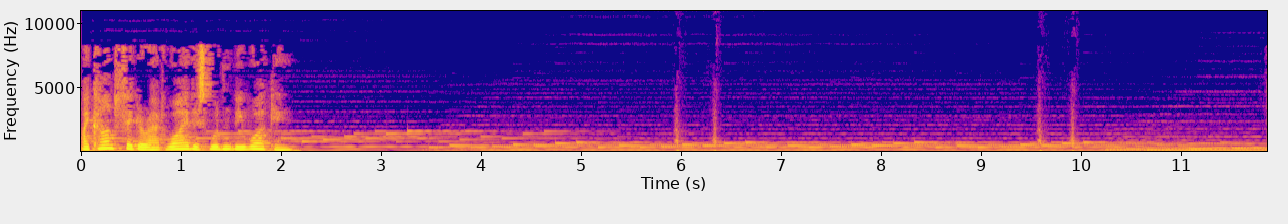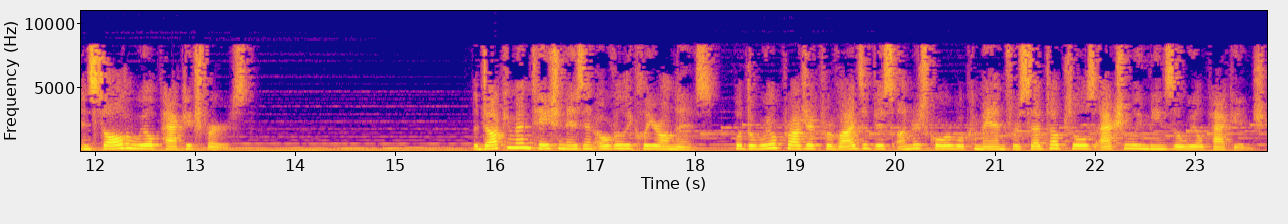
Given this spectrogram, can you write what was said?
I can't figure out why this wouldn't be working. Install the wheel package first. The documentation isn't overly clear on this, but the wheel project provides a this underscore wheel command for setup tools actually means the wheel package.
